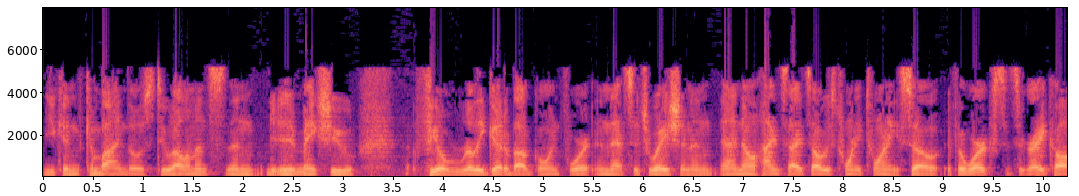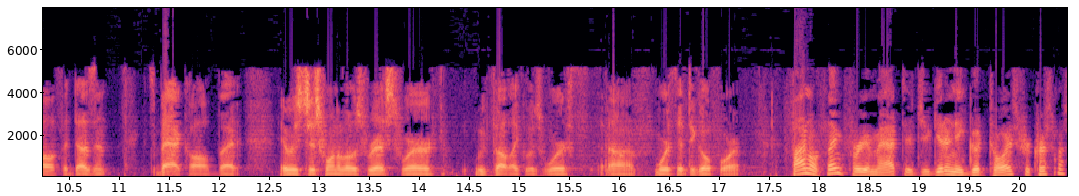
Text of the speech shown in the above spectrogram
you can combine those two elements, then it makes you feel really good about going for it in that situation. And, and I know hindsight's always twenty twenty. So if it works, it's a great call. If it doesn't, it's a bad call. But it was just one of those risks where we felt like it was worth uh, worth it to go for it. Final thing for you, Matt. Did you get any good toys for Christmas?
